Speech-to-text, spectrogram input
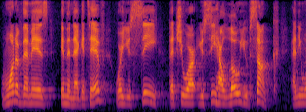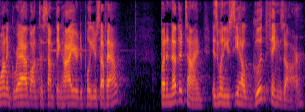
One of them is in the negative, where you see that you are, you see how low you've sunk, and you want to grab onto something higher to pull yourself out. But another time is when you see how good things are,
